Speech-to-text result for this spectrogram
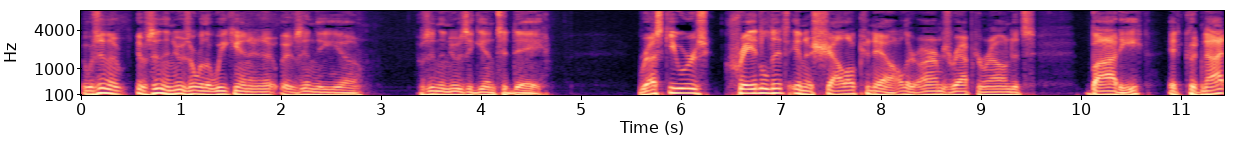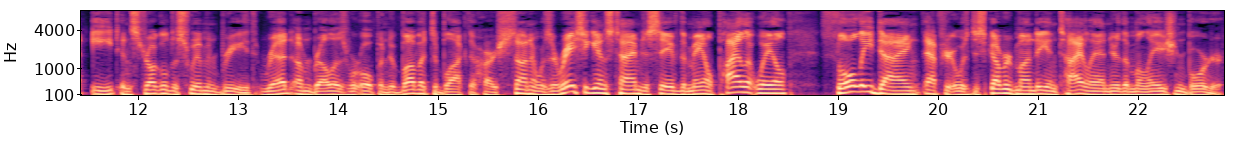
It was in the it was in the news over the weekend, and it was in the uh, it was in the news again today. Rescuers cradled it in a shallow canal, their arms wrapped around its body. It could not eat and struggled to swim and breathe. Red umbrellas were opened above it to block the harsh sun. It was a race against time to save the male pilot whale, slowly dying after it was discovered Monday in Thailand near the Malaysian border.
